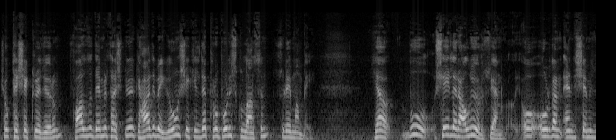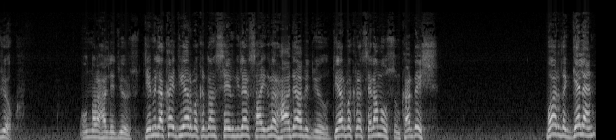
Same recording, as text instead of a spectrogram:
Çok teşekkür ediyorum. Fazlı Demirtaş diyor ki Hadi Bey yoğun şekilde propolis kullansın Süleyman Bey. Ya bu şeyleri alıyoruz yani o oradan endişemiz yok. Onları hallediyoruz. Cemil Akay Diyarbakır'dan sevgiler, saygılar. Hadi abi diyor. Diyarbakır'a selam olsun kardeş. Bu arada gelen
